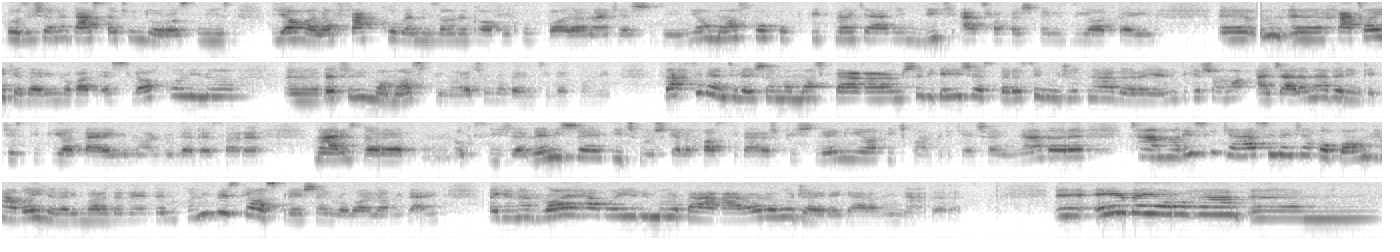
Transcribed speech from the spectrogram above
position دستتون درست نیست. یا حالا فک رو به میزان کافی خوب بالا نکشیدین یا ماسک رو خوب fit نکردین leak اطرافش خیلی زیاد دارین. اون خطایی که دارین رو باید اصلاح کنین و بتونین با ماسک بیمارتون رو ونتیله کنین. وقتی ventilation با ماسک برقرار میشه دیگه هیچ استرسی وجود نداره. یعنی دیگه شما عجله ندارین که کسی بیاد برای بیمار لوله بذاره. مریض داره اکسیژنه میشه هیچ مشکل خاصی براش پیش نمیاد هیچ complication ی نداره. تنها ریسکی که هست اینه که خب با اون هوایی که داریم وارد معده می‌کنیم ریسک aspiration رو بالا می‌بریم وگرنه راه هوایی بیمار برقراره و جای نگرانی نداره. airway رو هم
